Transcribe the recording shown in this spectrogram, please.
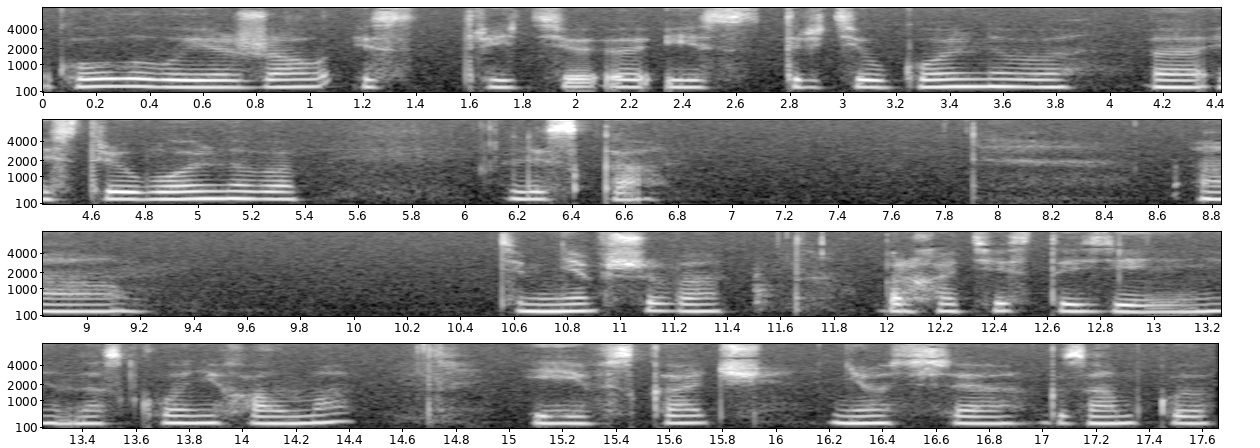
голову езжал из, трети... Э, из третьеугольного э, из треугольного леска, э, темневшего бархатистой зелени на склоне холма, и вскачь несся к замку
